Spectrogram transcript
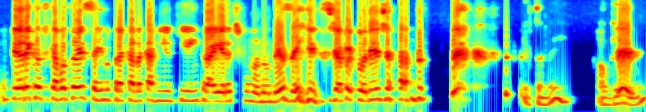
O pior é que eu ficava torcendo para cada carrinho que ia entrar e era tipo, mano, um desenho. Isso já foi planejado. Eu também. Alguém,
